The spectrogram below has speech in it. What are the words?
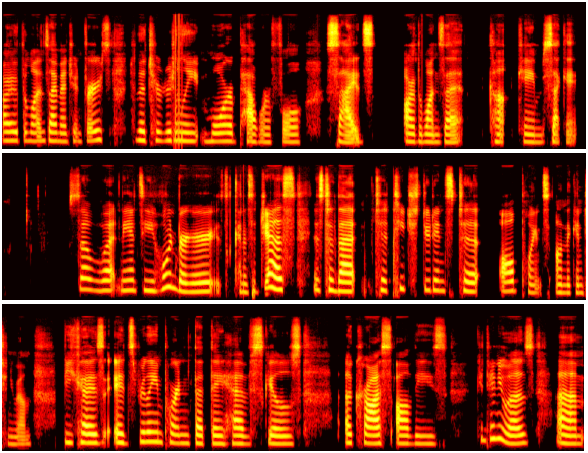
are the ones I mentioned first, the traditionally more powerful sides are the ones that came second. So what Nancy Hornberger kind of suggests is to that to teach students to all points on the continuum because it's really important that they have skills across all these continuas um,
